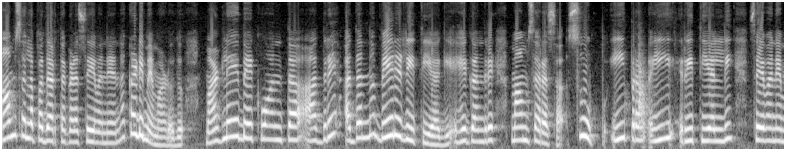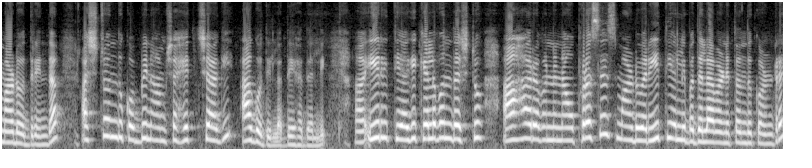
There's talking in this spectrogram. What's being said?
ಮಾಂಸಲ ಪದಾರ್ಥಗಳ ಸೇವನೆಯನ್ನು ಕಡಿಮೆ ಮಾಡೋದು ಮಾಡಲೇಬೇಕು ಅಂತ ಆದರೆ ಅದನ್ನು ಬೇರೆ ರೀತಿಯಾಗಿ ಹೇಗಂದ್ರೆ ಮಾಂಸರಸ ಸೂಪ್ ಈ ಪ್ರ ಈ ರೀತಿಯಲ್ಲಿ ಸೇವನೆ ಮಾಡೋದ್ರಿಂದ ಅಷ್ಟೊಂದು ಕೊಬ್ಬಿನಾಂಶ ಹೆಚ್ಚಾಗಿ ಆಗೋದಿಲ್ಲ ದೇಹದಲ್ಲಿ. ಈ ರೀತಿಯಾಗಿ ಕೆಲವೊಂದಷ್ಟು ಆಹಾರವನ್ನು ನಾವು ಪ್ರೊಸೆಸ್ ಮಾಡುವ ರೀತಿಯಲ್ಲಿ ಬದಲಾವಣೆ ತಂದುಕೊಂಡ್ರೆ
